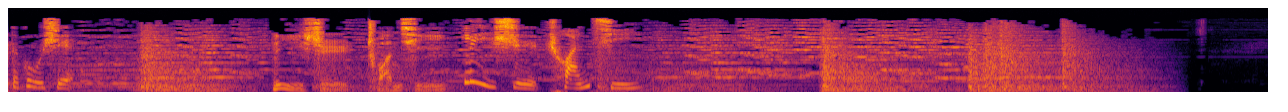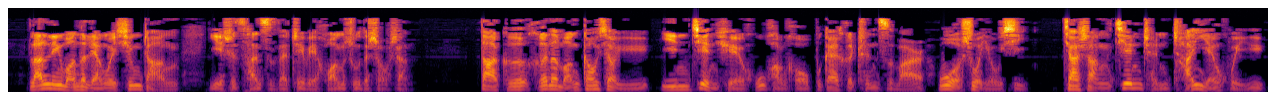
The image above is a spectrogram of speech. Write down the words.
的故事。历史传奇，历史传奇。兰陵王的两位兄长也是惨死在这位皇叔的手上。大哥河南王高孝瑜因见劝胡皇后不该和臣子玩握槊游戏。加上奸臣谗言毁誉，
